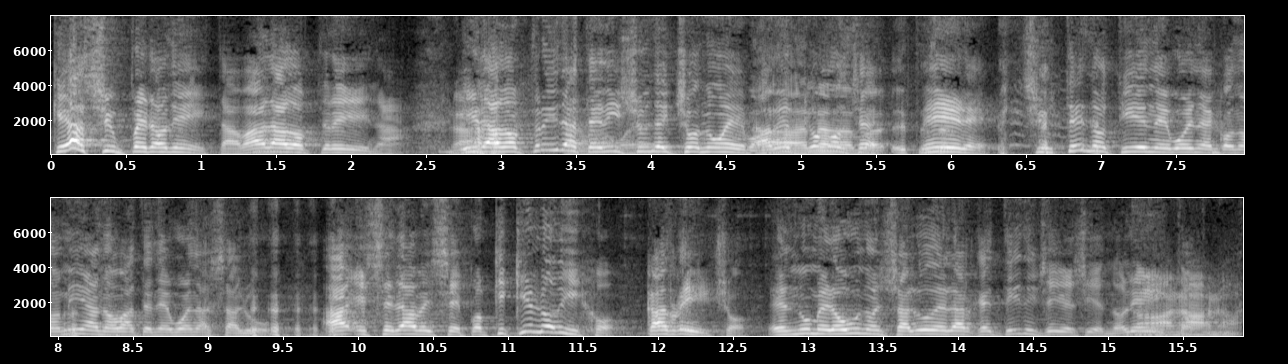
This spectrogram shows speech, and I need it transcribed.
¿Qué hace un peronista? Va a la doctrina. y la doctrina te dice un hecho nuevo. A No, ver cómo se. es- Mire, si usted no tiene buena economía, no va a tener buena salud. Ah, es el ABC. Porque ¿quién lo dijo? Carrillo, el número uno en salud de la Argentina y sigue siendo. Listo. no, no.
